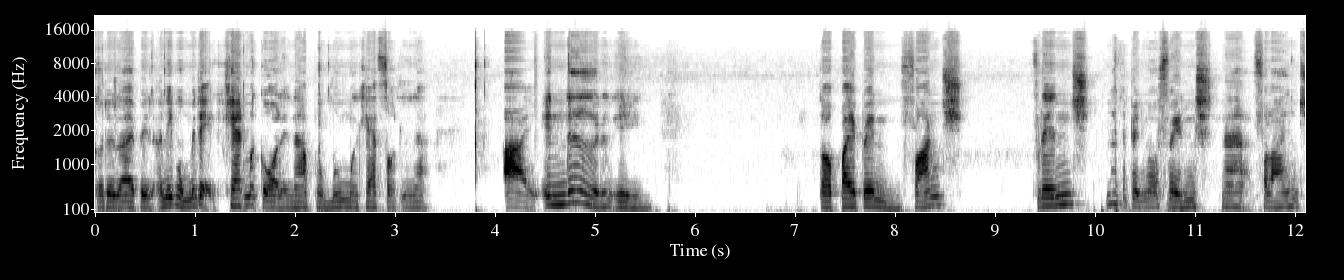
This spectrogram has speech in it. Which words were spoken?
ก็จะได้เป็น อันนี้ผมไม่ได้แคสมาก่อนเลยนะครับ ผมเพิ่งมาแคสสดเลยนะ i ender นั่นเอง ต่อไปเป็น French French น่าจะเป็นว่า French นะฮะ French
